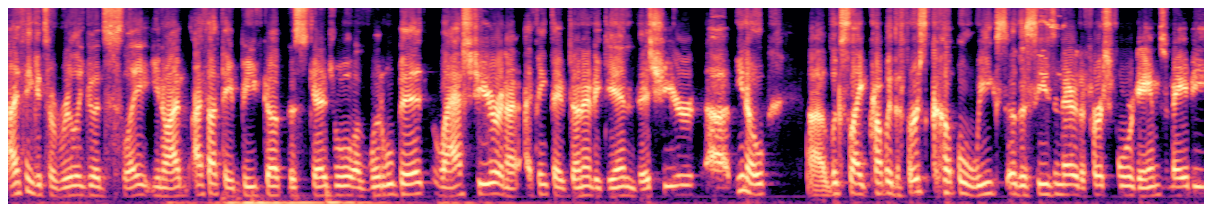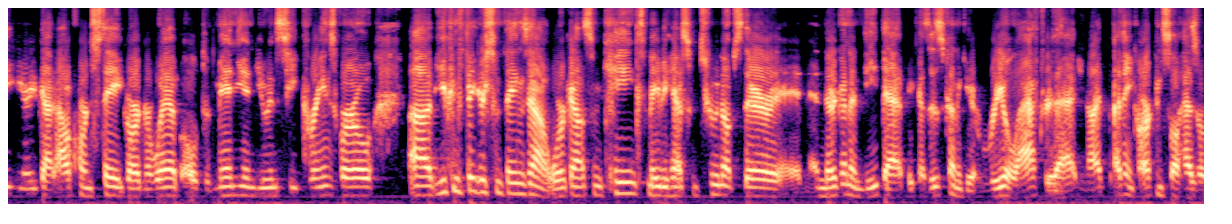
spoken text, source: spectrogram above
I think it's a really good slate. You know, I, I thought they beefed up the schedule a little bit last year, and I, I think they've done it again this year. Uh, you know, uh, looks like probably the first couple weeks of the season there, the first four games maybe. You know, you've got Alcorn State, Gardner Webb, Old Dominion, UNC Greensboro. Uh, you can figure some things out, work out some kinks, maybe have some tune-ups there, and, and they're going to need that because it's going to get real after that. You know, I, I think Arkansas has a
